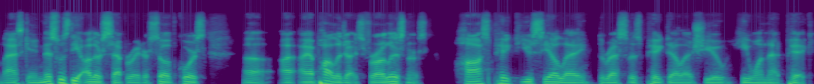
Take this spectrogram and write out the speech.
last game. This was the other separator. So, of course, uh, I, I apologize for our listeners. Haas picked UCLA. The rest of us picked LSU. He won that pick.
